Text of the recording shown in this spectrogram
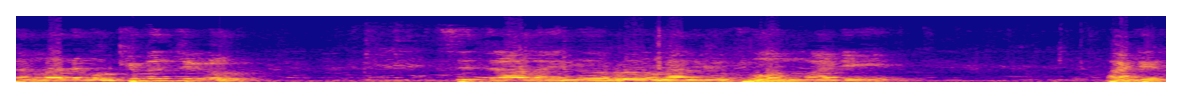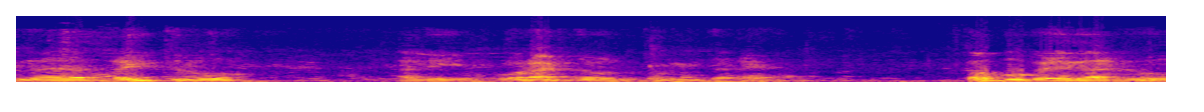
ಸನ್ಮಾನ್ಯ ಮುಖ್ಯಮಂತ್ರಿಗಳು, ಸಿದ್ದರಾಮಯ್ಯನವರು ನನಗೆ ಫೋನ್ ಮಾಡಿ, ಪಾಟೀಲ್ ರೈತರು ಅಲ್ಲಿ ಹೋರಾಟದೊಳಗೆ ತೊಡಗಿದ್ದಾರೆ. ಕಬ್ಬು ಬೆಳೆಗಾರರು,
